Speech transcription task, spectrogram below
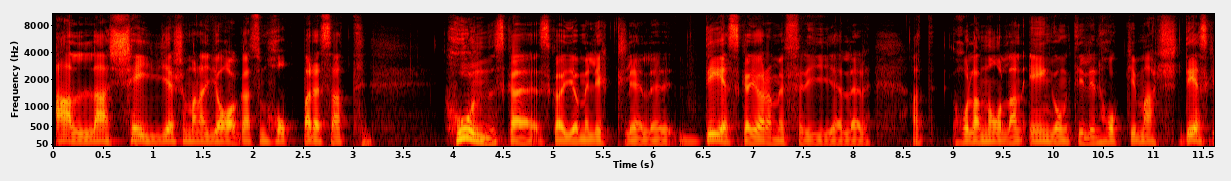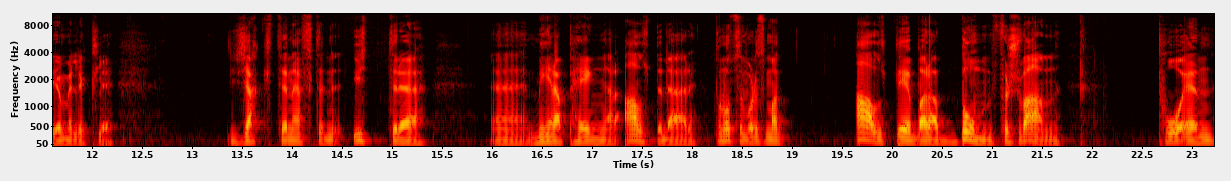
alla tjejer som man har jagat som hoppades att hon ska, ska göra mig lycklig eller det ska göra mig fri eller att hålla nollan en gång till i en hockeymatch, det ska göra mig lycklig. Jakten efter den yttre, eh, mera pengar, allt det där. På något sätt var det som att allt det bara boom försvann på en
